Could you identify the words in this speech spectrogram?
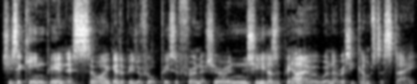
She's a keen pianist, so I get a beautiful piece of furniture and she has a piano whenever she comes to stay.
